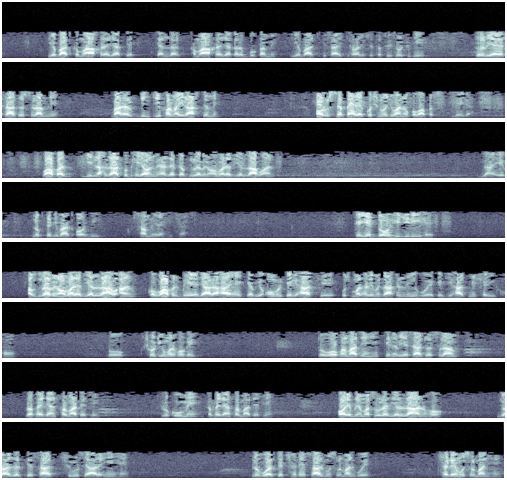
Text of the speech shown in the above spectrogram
یہ بات کما اخراجہ کے کے اندر، کما اخراجہ کا ربو کا میں یہ بات عیسائی کے حوالے سے تفصیل ہو چکی ہے۔ تو نبی اسات السلام نے بہرحال گنتی فرمائی راستے میں۔ اور اس سے پہلے کچھ نوجوانوں کو واپس بھیجا۔ واپس جن حضرات کو بھیجا، ان میں حضرت عبداللہ بن عمر رضی اللہ عنہ۔ جہاں ایک نقطے کی بات اور بھی سامنے رہنی چاہیے۔ کہ یہ دو ہجری ہے۔ عبداللہ بن عمر رضی اللہ عنہ کو واپس بھیجا جا رہا ہے کہ اب یہ عمر کے لحاظ سے اس مرحلے میں داخل نہیں ہوئے کہ جہاد میں شریک ہوں۔ تو چھوٹی عمر ہو گئی۔ تو وہ فرماتے ہیں کہ نبی صاحب السلام رفع فرماتے تھے، رکوع میں رفع فرماتے تھے۔ اور ابن مسعود رضی اللہ عنہ جو حضرت کے ساتھ شروع سے آ رہے ہیں، نبوت کے چھٹے سال مسلمان ہوئے، چھٹے مسلمان ہیں۔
